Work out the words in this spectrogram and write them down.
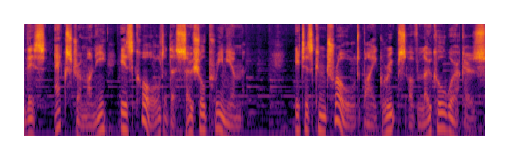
This extra money is called the social premium. It is controlled by groups of local workers.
